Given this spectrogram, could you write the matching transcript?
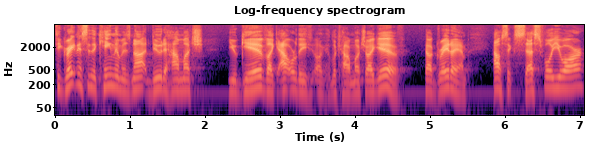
See, greatness in the kingdom is not due to how much you give, like outwardly, okay, look how much I give, how great I am, how successful you are,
